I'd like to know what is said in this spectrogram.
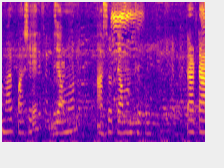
আমার পাশে যেমন আসো তেমন থেকো। টাটা।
